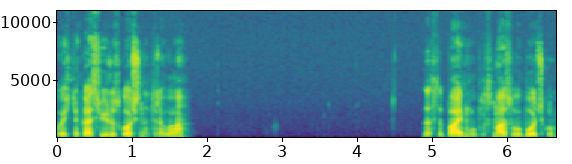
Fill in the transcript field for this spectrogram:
ось така свіжоскошена трава. Засипаємо у пластмасову бочку.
